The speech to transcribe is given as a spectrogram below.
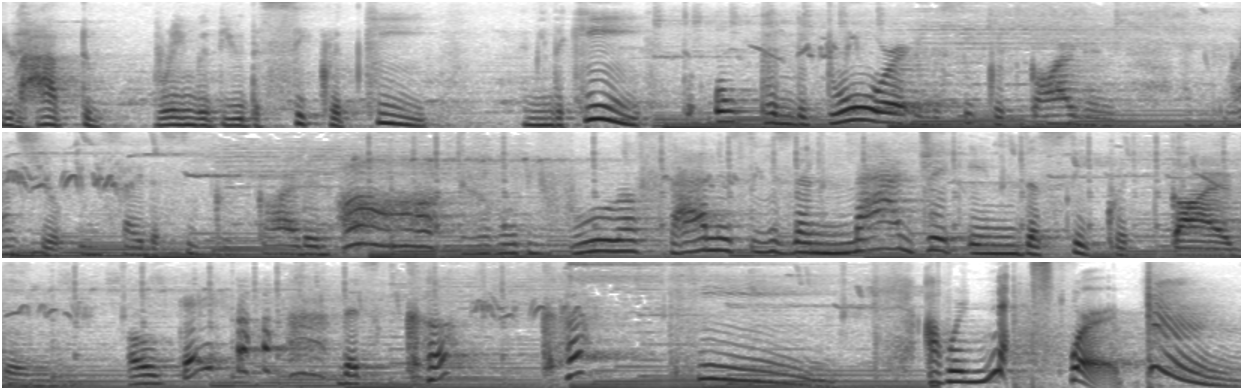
you have to bring with you the secret key. I mean the key to open the door in the secret garden. And once you're inside the secret garden, ah, there will be full of fantasies and magic in the secret garden. Okay? That's k, k, key. Our next word, hmm,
